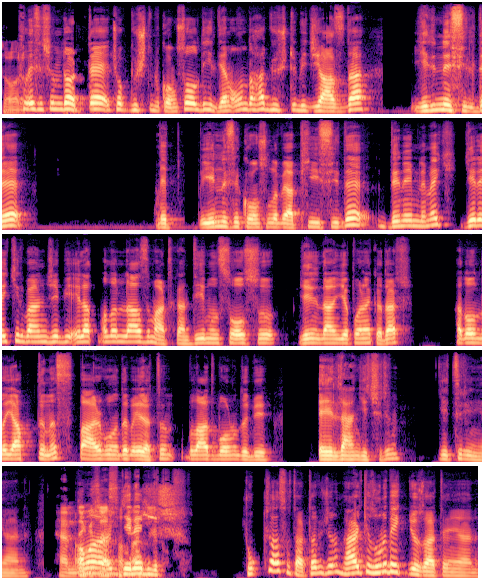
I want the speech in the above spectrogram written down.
Doğru. PlayStation 4'te çok güçlü bir konsol değildi. Yani onu daha güçlü bir cihazda yeni nesilde ve yeni nesil konsola veya PC'de deneyimlemek gerekir. Bence bir el atmaları lazım artık. Yani Demon's Souls'u yeniden yapana kadar hadi onu da yaptınız. Bari bunu da bir el atın. Bloodborne'u da bir elden geçirin. Getirin yani. Hem de Ama güzel satar. gelebilir. Çok güzel satar tabii canım. Herkes onu bekliyor zaten yani.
